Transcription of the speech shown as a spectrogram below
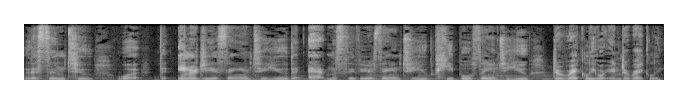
Listen to what the energy is saying to you, the atmosphere is saying to you, people saying to you directly or indirectly.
